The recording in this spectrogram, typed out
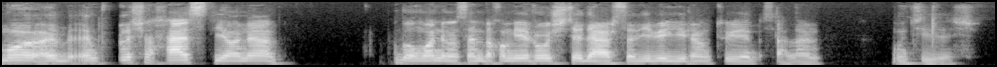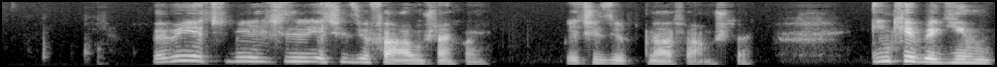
امکانش هست یا نه؟ به عنوان مثلا بخوام یه رشد درصدی بگیرم توی مثلا اون چیزش. ببین یه چیزی یه چیزی فراموش نکنیم. یه چیزی نه فراموش کرد. این که بگیم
